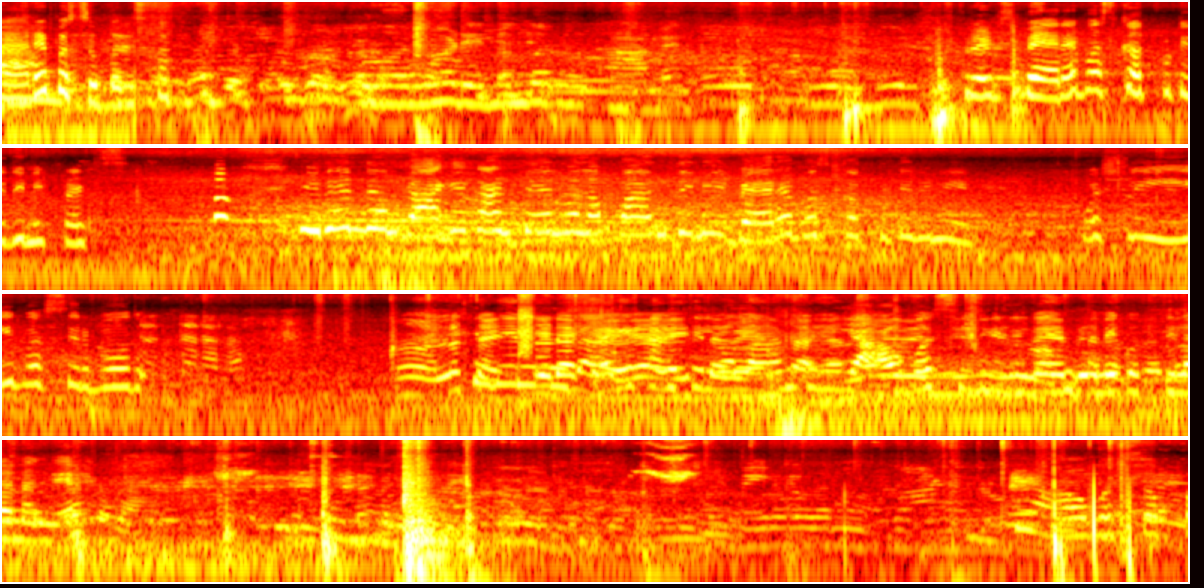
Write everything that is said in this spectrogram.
ಬೇರೆ ಬಸ್ಸು ಬಂದು. ಫ್ರೆಂಡ್ಸ್ ಬೇರೆ ಬಸ್ ಕತ್ಬಿಟ್ಟಿದ್ದೀನಿ ಫ್ರೆಂಡ್ಸ್ ಇದೇನು ನನ್ನ ಬ್ಯಾಗೆ ಕಾಣ್ತಾ ಇಲ್ವಲ್ಲಪ್ಪ ಅಂತೀನಿ. ಬೇರೆ ಬಸ್ ಕತ್ಬಿಟ್ಟಿದ್ದೀನಿ ಮೋಸ್ಟ್ಲಿ ಈ ಬಸ್ ಇರ್ಬೋದು. ನನ್. ಯಾವ ಬಸ್ ಇದೆ ಅಂತಾನೆ ಗೊತ್ತಿಲ್ಲ ನನಗೆ ಯಾವ ಬಸ್ಸಪ್ಪ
